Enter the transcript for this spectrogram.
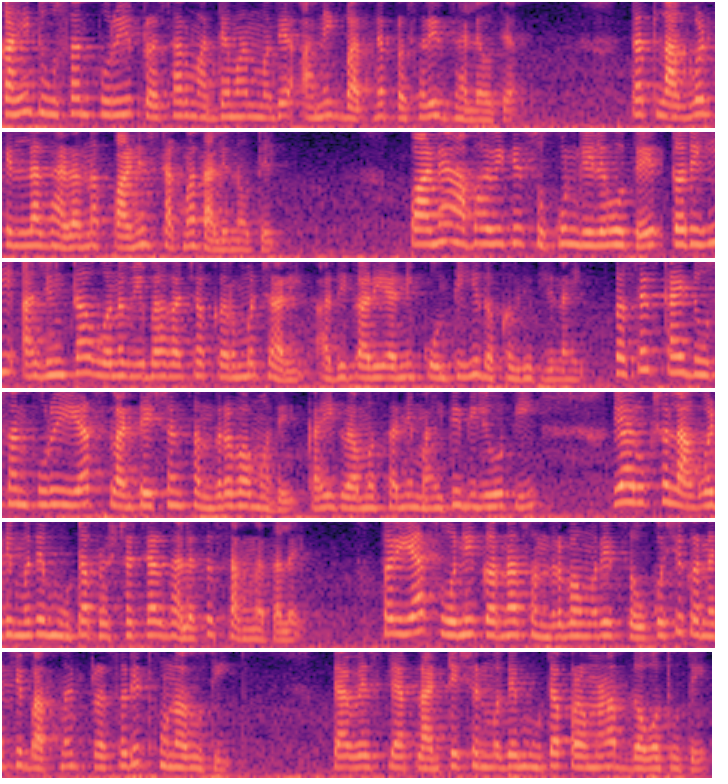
काही दिवसांपूर्वी प्रसारमाध्यमांमध्ये अनेक बातम्या प्रसारित झाल्या होत्या. त्यात लागवड केलेल्या झाडांना पाणीच टाकण्यात आले नव्हते. पाण्याअभावी ते सुकून गेले होते तरीही अजिंठा वन विभागाच्या कर्मचारी अधिकारी यांनी कोणतीही दखल घेतली नाही. तसेच काही दिवसांपूर्वी याच प्लांटेशन संदर्भामध्ये काही ग्रामस्थांनी माहिती दिली होती. या वृक्ष लागवडीमध्ये मोठा भ्रष्टाचार झाल्याचं सांगण्यात आलंय. तर याच वनीकरणासंदर्भामध्ये चौकशी करण्याची बातमी प्रसारित होणार होती. त्यावेळेस या प्लांटेशनमध्ये मोठ्या प्रमाणात गवत होते.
